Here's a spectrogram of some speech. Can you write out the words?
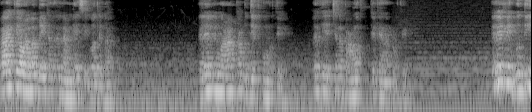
ಹೊರ ಹಾಕಿ ಅವೆಲ್ಲ ಬೇಕಂದ್ರೆ ನಮಗೆ ಸಿಗೋದಿಲ್ಲ. ತಲೆಯಲ್ಲಿ ಮಾತ್ರ ಬುದ್ಧಿ ಇಟ್ಕೊಂಡ್ಬಿಡ್ತೀವಿ. ಅದಕ್ಕೆ ಹೆಚ್ಚಿನ ಪ್ರಾಮುಖ್ಯತೆಯನ್ನು ಕೊಡ್ತೀವಿ. ತಲೆಯಲ್ಲಿ ಬುದ್ಧಿ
